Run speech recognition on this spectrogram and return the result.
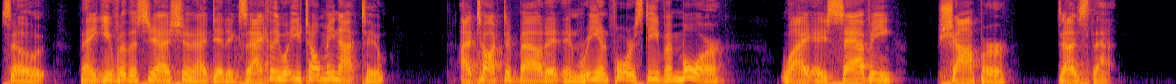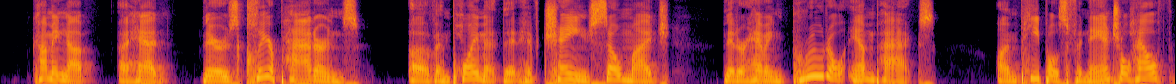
So Thank you for the suggestion. I did exactly what you told me not to. I talked about it and reinforced even more why a savvy shopper does that. Coming up ahead, there's clear patterns of employment that have changed so much that are having brutal impacts on people's financial health.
